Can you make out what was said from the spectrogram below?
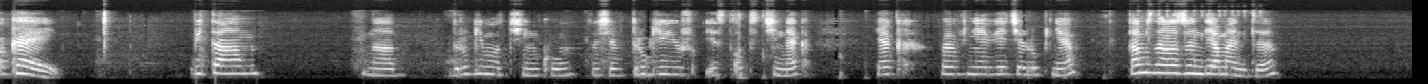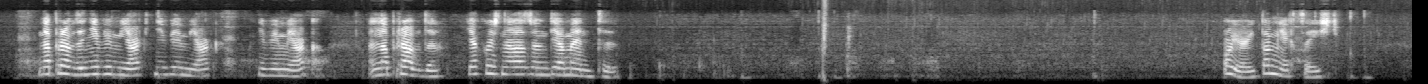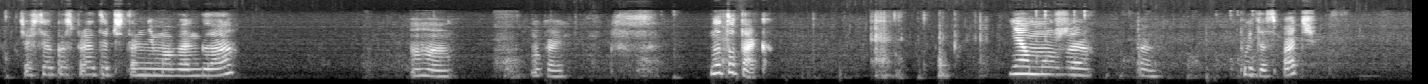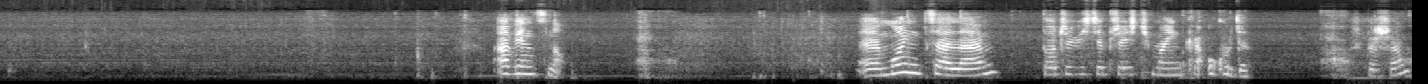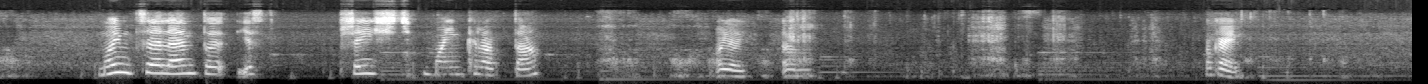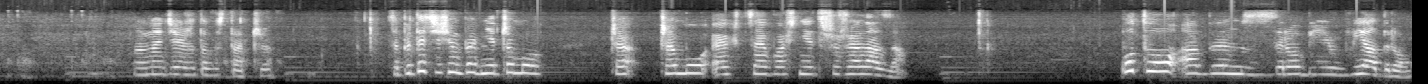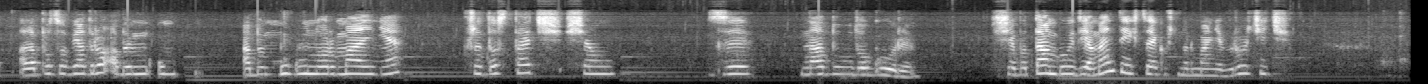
Okej. Witam na drugim odcinku. W sensie drugi już jest odcinek. Jak pewnie wiecie lub nie. Tam znalazłem diamenty. Naprawdę nie wiem jak, nie wiem jak, nie wiem jak, ale naprawdę jakoś znalazłem diamenty. Ojoj, tam nie chcę iść. Chociaż tylko sprawdzę, czy tam nie ma węgla. Aha. Okej. No to tak. Ja może ten, pójdę spać. A więc no. E, moim celem to oczywiście przejść Minecraft. O kurde. Przepraszam. Moim celem to jest przejść Minecrafta. Ojej. Um. Okej. Mam nadzieję, że to wystarczy. Zapytacie się pewnie, czemu, cze, czemu e, chcę właśnie trzy żelaza. Po to, abym zrobił wiadro. Ale po co wiadro? Abym, um, abym mógł normalnie przedostać się z na dół do góry. Się, bo tam były diamenty i chcę jakoś normalnie wrócić.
